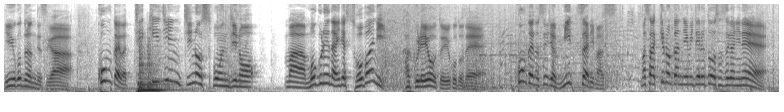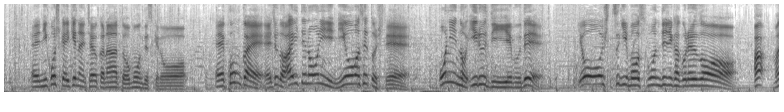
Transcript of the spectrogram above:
いうことなんですが今回は敵陣地のスポンジのまあ潜れないでそばに隠れようということで今回のステージは3つあります。まあさっきの感じ見てるとさすがにね、えー2個しかいけないんちゃうかなと思うんですけど、えー今回、えーちょっと相手の鬼に匂わせとして鬼のいる DM でよーし次もうスポンジに隠れるぞ。あ間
